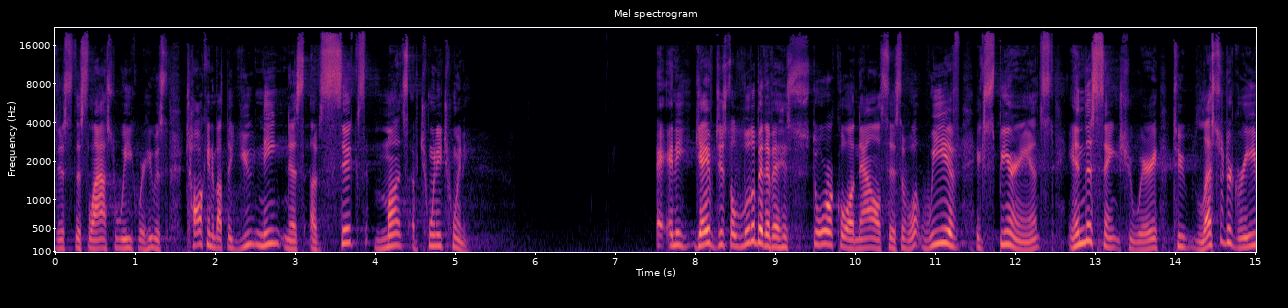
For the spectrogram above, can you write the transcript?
just this last week where he was talking about the uniqueness of six months of 2020. And he gave just a little bit of a historical analysis of what we have experienced in the sanctuary to lesser degree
